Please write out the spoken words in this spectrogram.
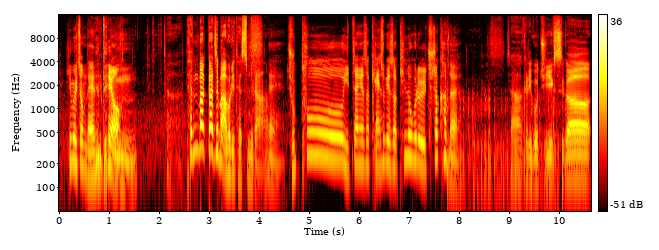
힘을 좀 내는데요. 음. 자, 텐바까지 마무리됐습니다. 네, 주프 입장에서 계속해서 kill log를 추적합니다. 네. 자, 그리고 GX가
